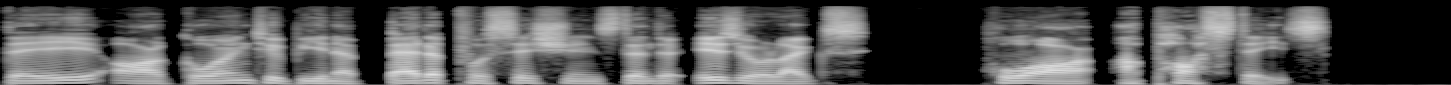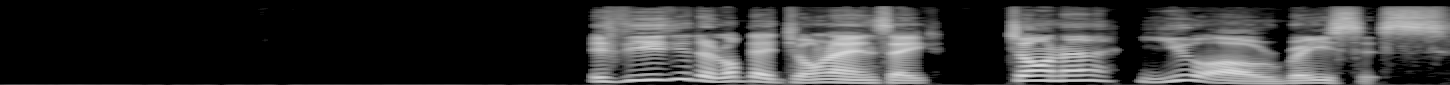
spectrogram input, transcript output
they are going to be in a better position than the Israelites who are apostates. It's easy to look at Jonah and say, Jonah, you are a racist.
